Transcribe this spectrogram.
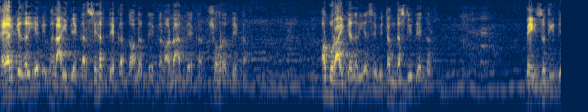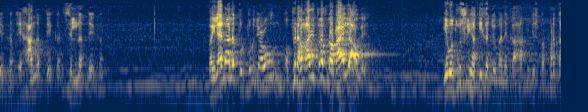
خیر کے ذریعے بھی بھلائی دے کر، صحت دے کر، دولت دے کر، اولاد دے کر، شہرت دے کر۔ اور برائی کے ذریعے سے بھی تنگ دستی دے کر، بے عزتی دے کر، احانت دے کر، ذلت دے کر۔ پہلے نہ تر جاؤں اور پھر ہماری طرف لوٹائے جاؤ گے۔ یہ وہ دوسری حقیقت جو میں نے کہا کہ جس پر پردہ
